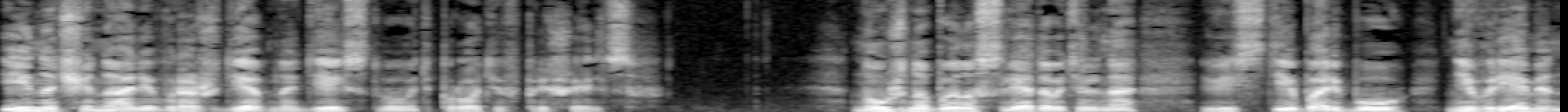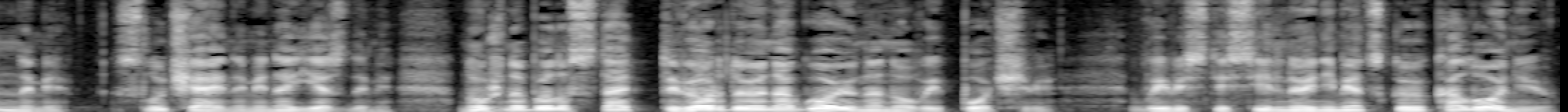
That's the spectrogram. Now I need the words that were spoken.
и начинали враждебно действовать против пришельцев. Нужно было, следовательно, вести борьбу не временными, случайными наездами. Нужно было стать твердую ногою на новой почве, вывести сильную немецкую колонию,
